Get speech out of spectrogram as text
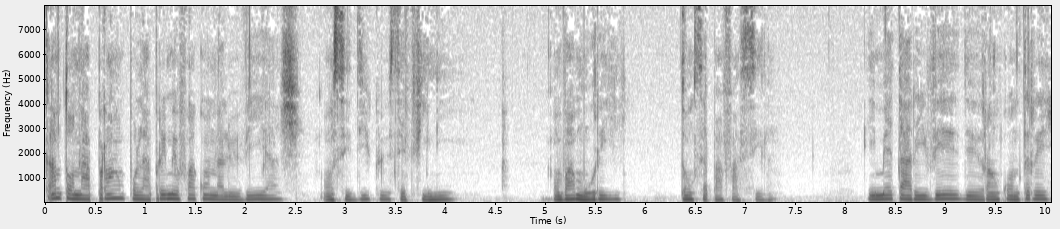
Quand on apprend pour la première fois qu'on a le VIH, on se dit que c'est fini. On va mourir. Donc, c'est pas facile. Il m'est arrivé de rencontrer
